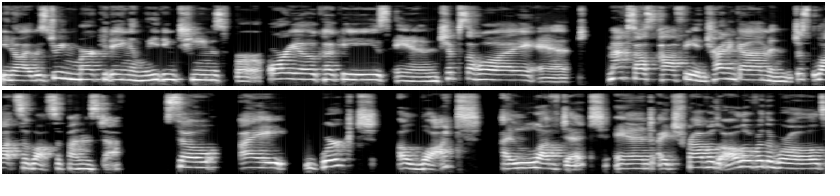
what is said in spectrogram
you know, I was doing marketing and leading teams for Oreo cookies and Chips Ahoy and Maxwell's coffee and Trident gum and just lots of lots of fun stuff. So I worked a lot. I loved it and I traveled all over the world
